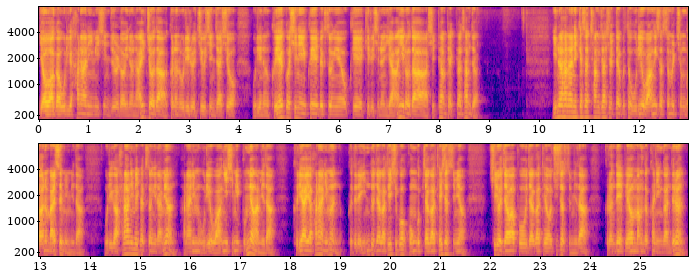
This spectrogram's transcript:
여호와가 우리 하나님이신 줄 너희는 알죠다. 그는 우리를 지으신 자시오. 우리는 그의 것이니 그의 백성이요 그의 기르시는 양이로다. 시편 100편 3절. 이는 하나님께서 창조하실 때부터 우리의 왕이셨음을 증거하는 말씀입니다. 우리가 하나님의 백성이라면 하나님은 우리의 왕이심이 분명합니다. 그리하여 하나님은 그들의 인도자가 되시고 공급자가 되셨으며 치료자와 보호자가 되어 주셨습니다. 그런데 배은망덕한 인간들은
